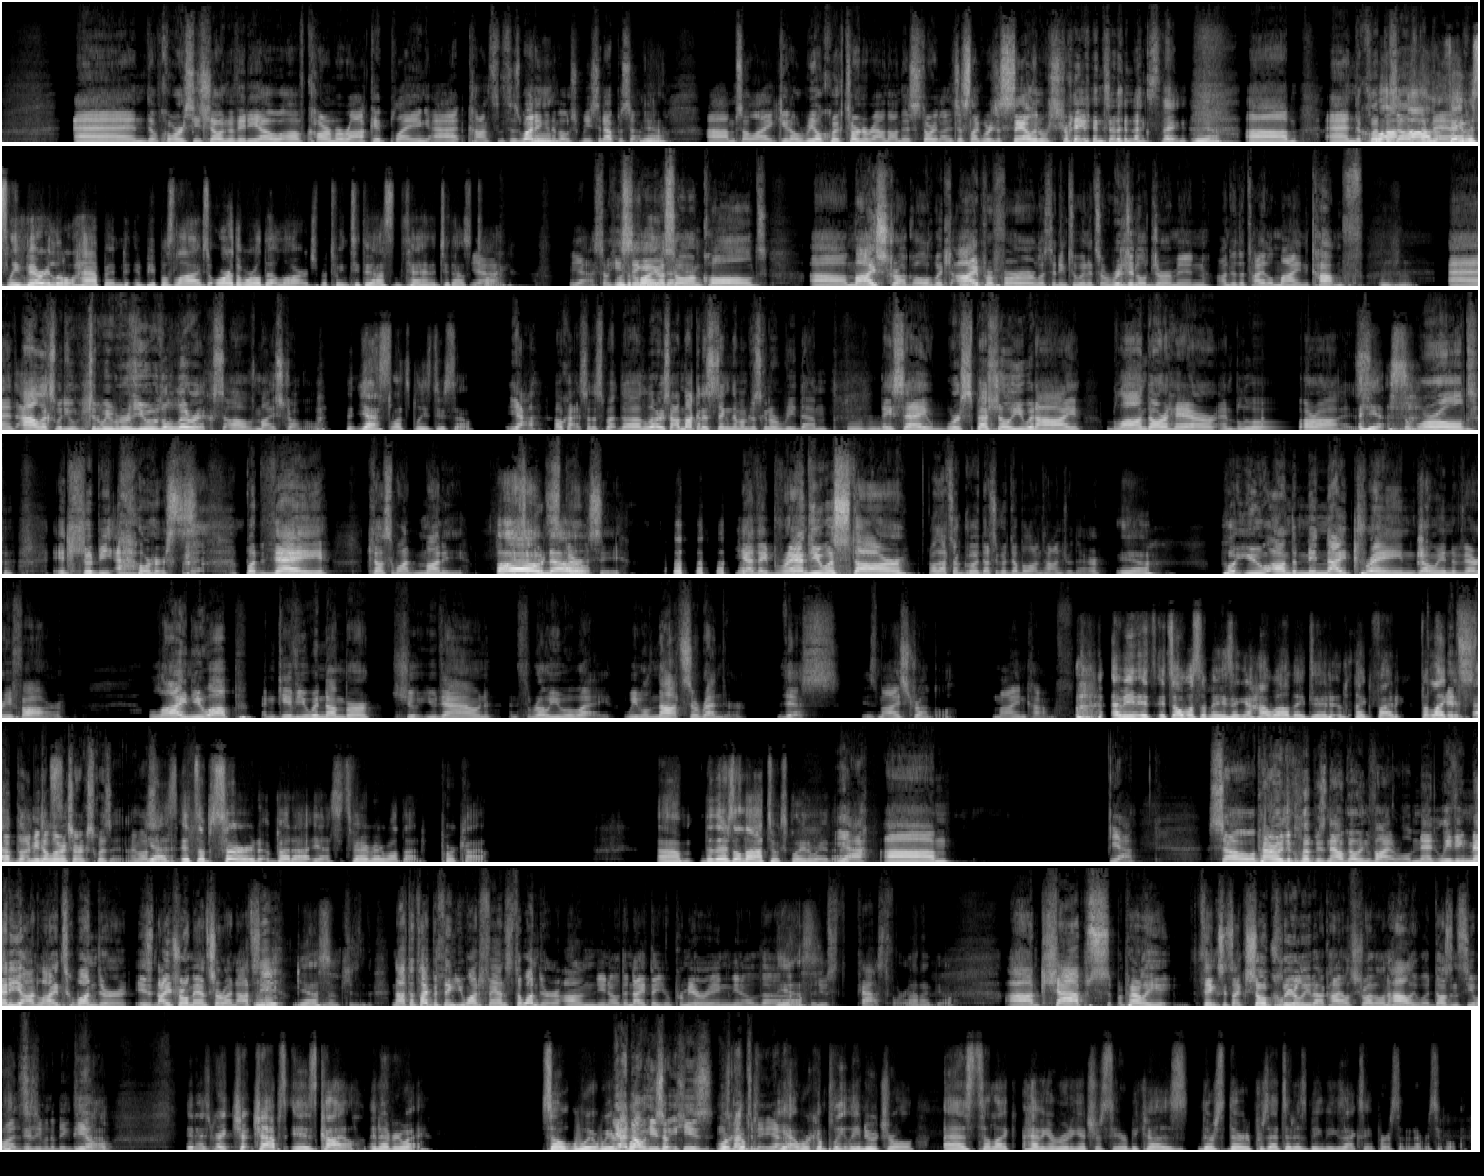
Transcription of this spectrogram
And of course, he's showing a video of Karma Rocket playing at Constance's wedding in Mm. the most recent episode. Yeah. Um, so like, you know, real quick turnaround on this storyline. It's just like we're just sailing straight into the next thing. Yeah. Um, and the clip Well, is of uh, the famously, very little happened in people's lives or the world at large between 2010 and 2020. Yeah, so he's a singing quiet a song called uh, "My Struggle," which Hmm. I prefer listening to in its original German under the title "Mein Kampf." Mhm. And Alex, would you should we review the lyrics of "My Struggle"? Yes, let's please do so. Yeah. Okay. So the the lyrics, I'm not going to sing them. I'm just going to read them. Mhm. They say, "We're special, you and I, blonde our hair and blue our eyes. Yes. The world, it should be ours, but they just want money. Oh it's a no. yeah, they brand you a star. Oh, that's a good. That's a good double entendre there. Yeah. Put you on the midnight train going very far. Line you up and give you a number, shoot you down and throw you away. We will not surrender. This is my struggle. Mein Kampf. I mean, it's it's almost amazing how well they did in like fighting, but like It's. it's, The, I mean, the lyrics are exquisite. I must yes, say. it's absurd, but uh yes, it's very very well done. Poor Kyle. Um, th- there's a lot to explain away there. Yeah. Um. Yeah. So apparently the clip is now going viral, leaving many online to wonder: Is Nitromancer a Nazi? Mhm. Yes. Which is not the type of thing you want fans to wonder on, you know, the night that you're premiering, you know, the Yes. the new cast for it. Not ideal. Um, Chaps apparently thinks it's like so clearly about Kyle's struggle in Hollywood. Doesn't see why this is even a big Yeah. deal. It is great. Ch- Chaps is Kyle in every way. So we're we're Yeah, we're- no, he's he's he's we're meant com- to be. Yeah. we're completely neutral as to like having a rooting interest here because they're they're presented as being the exact same person in every single way.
